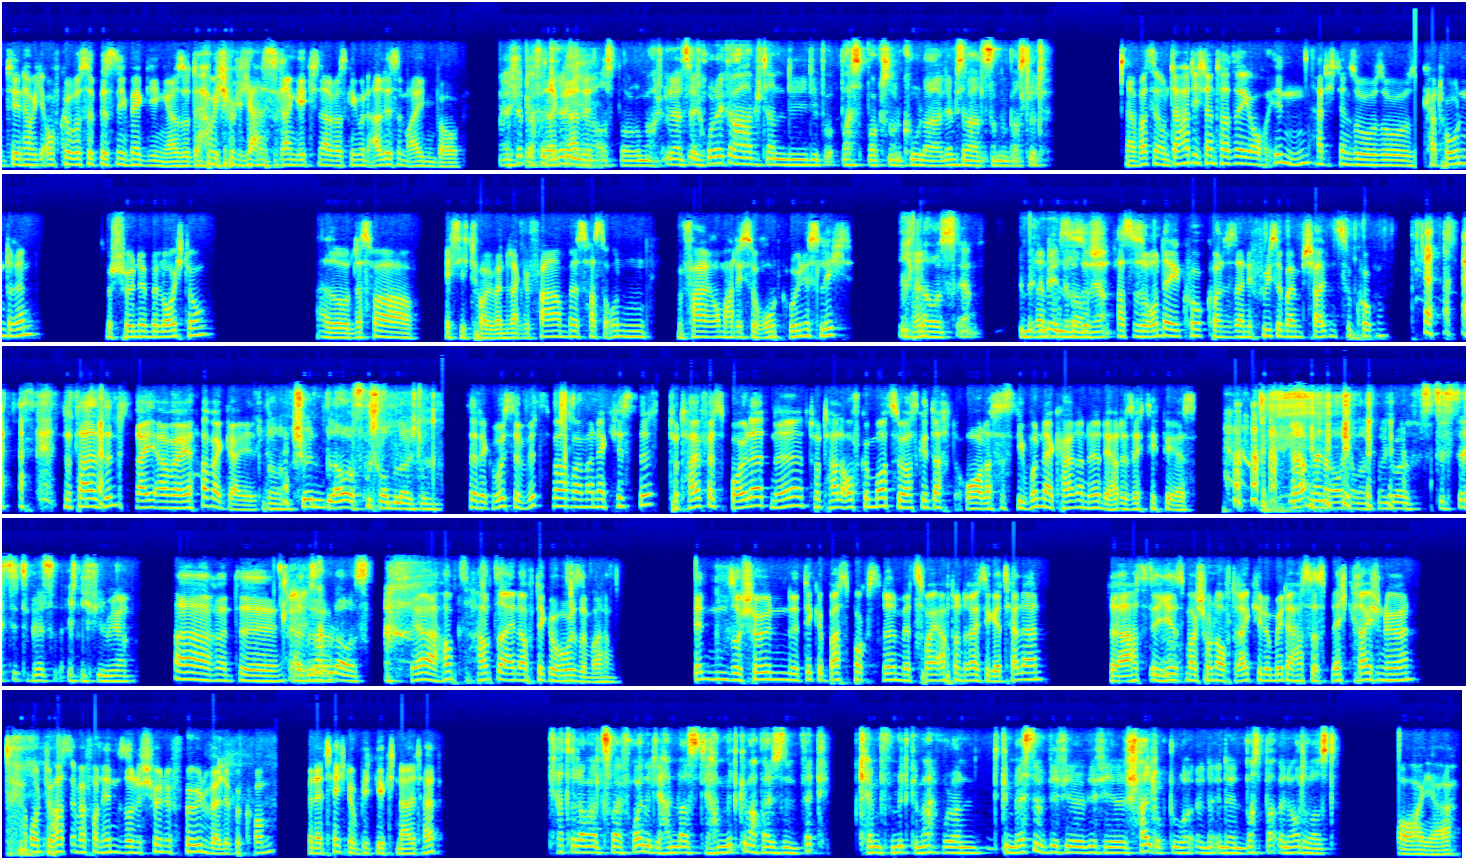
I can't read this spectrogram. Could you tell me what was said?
und den habe ich aufgerüstet, bis es nicht mehr ging. Also da habe ich wirklich alles rangeknallt, was ging und alles im Eigenbau. Ich habe dafür Da drin den Ausbau gemacht. Und als Elektroniker habe ich dann die, die Bassboxen und Cola, die habe ich selber zusammengebastelt. Ja, was, und da hatte ich dann tatsächlich auch innen, hatte ich dann so, so Kathoden drin, so schöne Beleuchtung. Also das war richtig toll. Wenn du dann gefahren bist, hast du unten im Fahrerraum hatte ich so rot-grünes Licht. Nicht Ja. blaues, ja. Im, im hast, du Innenraum, so, ja. hast du so runtergeguckt, konntest deine Füße beim Schalten zugucken. Total sinnfrei, aber, aber geil. Genau. Schön blaue Fußraumbeleuchtung. Ja, der größte Witz war bei meiner Kiste. Total verspoilert, ne? Total aufgemotzt. Du hast gedacht, oh, das ist die Wunderkarre, ne? Der hatte 60 PS. Ja, meine auch damals. Mein Gott, das, das CPS ist echt nicht viel mehr. Ach, und äh, Also, sah gut aus. ja, Haupt, Hauptsache einen auf dicke Hose machen. Hinten so schön eine dicke Bassbox drin mit zwei 38er Tellern. Da hast du Genau. jedes Mal schon auf drei Kilometer hast du das Blech kreischen hören. Und du hast immer von hinten so eine schöne Föhnwelle bekommen, wenn der Techno-Beat geknallt hat. Ich hatte damals zwei Freunde, die haben das, die haben mitgemacht bei diesen Wettkämpfen mitgemacht, wo dann gemessen wird, wie viel, wie viel Schalldruck du in, in den Boss in dem Auto hast. Oh ja.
